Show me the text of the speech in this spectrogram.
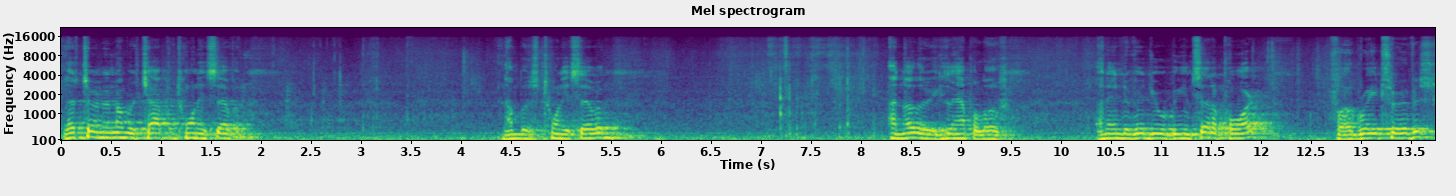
Let's turn to Numbers chapter 27. Numbers 27 another example of an individual being set apart for a great service.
